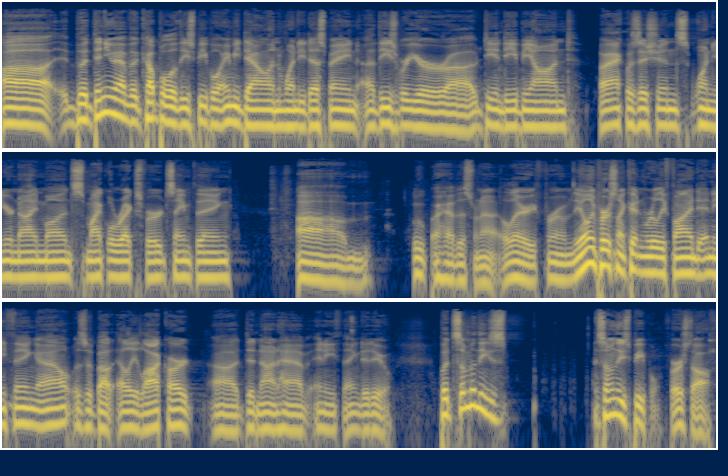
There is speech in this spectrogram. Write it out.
Uh, but then you have a couple of these people: Amy Dallen, Wendy Despain. Uh, these were your uh, D and D Beyond acquisitions. One year, nine months. Michael Rexford, same thing. Um, oop, I have this one out. Larry Froome. The only person I couldn't really find anything out was about Ellie Lockhart. Uh, did not have anything to do. But some of these, some of these people, first off,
